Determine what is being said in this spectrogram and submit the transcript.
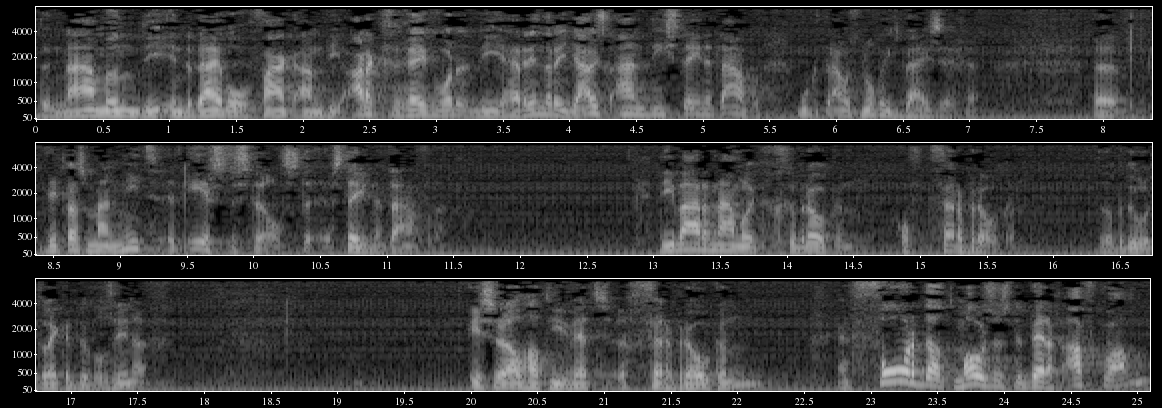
de namen die in de Bijbel vaak aan die ark gegeven worden, die herinneren juist aan die stenen tafel. Moet ik er trouwens nog iets bij zeggen? Uh, dit was maar niet het eerste stel stenen tafelen. Die waren namelijk gebroken of verbroken. Dat bedoel ik lekker dubbelzinnig. Israël had die wet verbroken. En voordat Mozes de berg afkwam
